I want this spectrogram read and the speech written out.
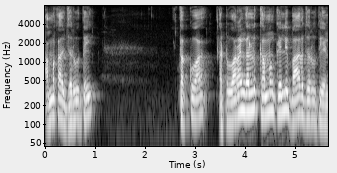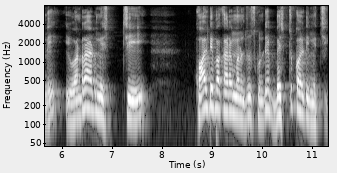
అమ్మకాలు జరుగుతాయి. తక్కువ. అటు వరంగల్ ఖమ్మంకి వెళ్ళి బాగా జరుగుతాయండి. ఈ వండర్ హాట్ మిర్చి క్వాలిటీ ప్రకారం మనం చూసుకుంటే బెస్ట్ క్వాలిటీ మిర్చి.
